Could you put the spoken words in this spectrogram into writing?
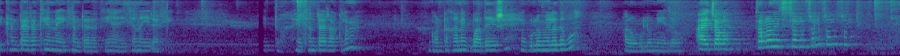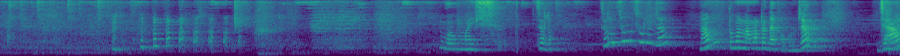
এইখানটায় রাখি, না এইখানটায় রাখি হ্যাঁ এখানেই রাখি। এই তো এখানটায় রাখলাম। ঘন্টাখানেক বাদে এসে এগুলো মেলে দেবো আর ওগুলো নিয়ে যাব। আয়, চলো চলো নিচে, চলো চলো চলো চলো। চলো চলো চলো চলো, যাও। নাম, তোমার নামাটা দেখাবো, যাও। যাও।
